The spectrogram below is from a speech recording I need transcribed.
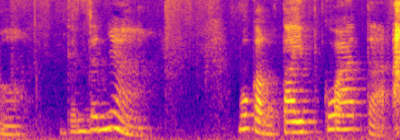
Oh, ganda niya. Mukhang type ko ata.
